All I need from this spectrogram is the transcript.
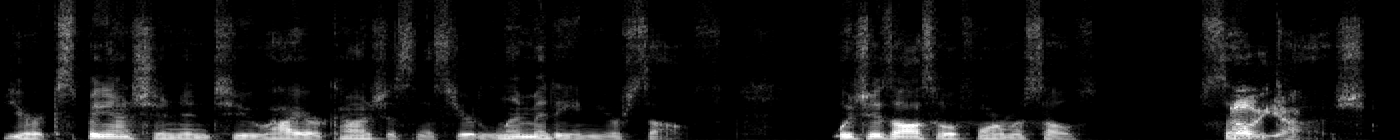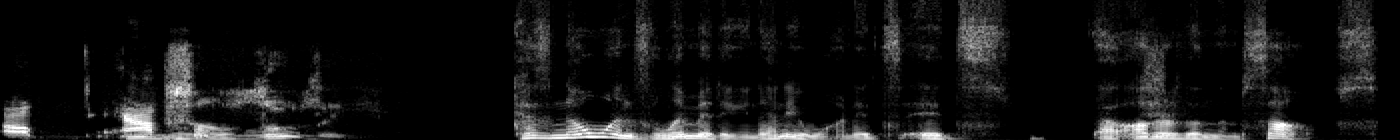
your expansion into higher consciousness. You're limiting yourself, which is also a form of self sabotage Oh yeah. Um, absolutely. Because no one's limiting anyone. It's it's uh, other than themselves.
